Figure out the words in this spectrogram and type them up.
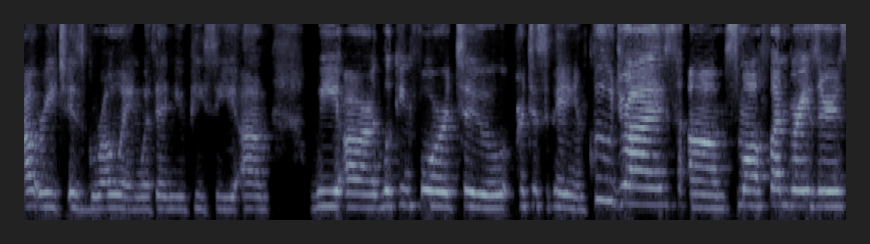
outreach is growing within UPC. Um, we are looking forward to participating in food drives, um, small fundraisers,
